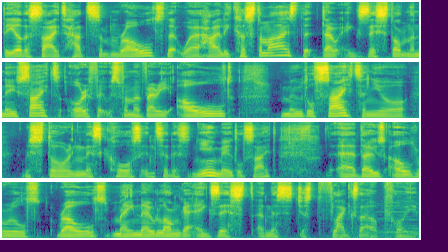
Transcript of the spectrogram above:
the other site had some roles that were highly customized that don't exist on the new site, or if it was from a very old Moodle site and you're restoring this course into this new Moodle site, uh, those old rules roles may no longer exist, and this just flags that up for you.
